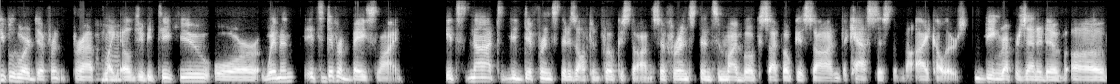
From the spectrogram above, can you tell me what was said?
people who are different, perhaps mm-hmm. like LGBTQ or women, it's a different baseline. It's not the difference that is often focused on. So, for instance, in my books, I focus on the caste system, the eye colors, being representative of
